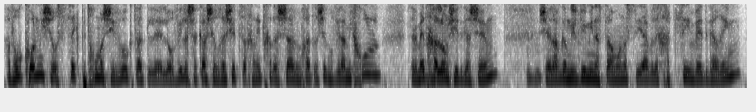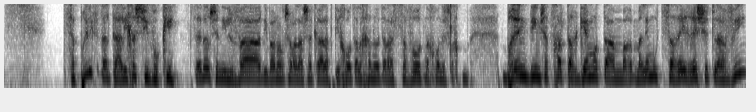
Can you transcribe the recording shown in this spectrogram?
עבור כל מי שעוסק בתחום השיווק, ל- להוביל השקה של רשת צרכנית חדשה, במיוחד רשת מובילה מחו"ל, זה באמת חלום שהתגשם, שאליו גם נלווים מן הסתם המון עשייה ולחצים ואתגרים. תספרי לי קצת על תהליך השיווקי, בסדר? שנלווה, דיברנו עכשיו על ההשקה, על הפתיחות, על החנויות, על ההסבות, נכון? יש לך ברנדים שאת צריכה לתרגם אותם, מלא מוצרי רשת להביא,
